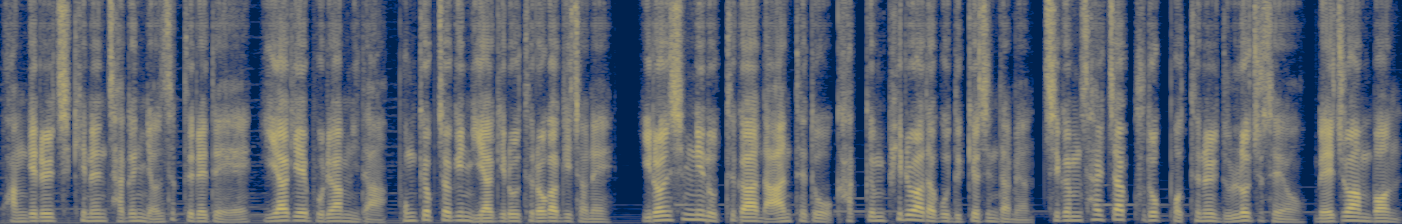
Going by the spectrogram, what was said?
관계를 지키는 작은 연습들에 대해 이야기해 보려 합니다. 본격적인 이야기로 들어가기 전에 이런 심리 노트가 나한테도 가끔 필요하다고 느껴진다면 지금 살짝 구독 버튼을 눌러주세요. 매주 한번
